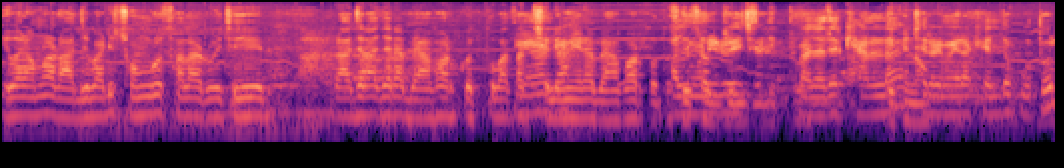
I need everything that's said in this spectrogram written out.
এবার আমরা রাজবাড়ির সংগ্রহশালা রয়েছে যে রাজারা ব্যবহার করতো বা তার এখানে ছেলে মেয়েরা ব্যবহার করতো সেই সব জিনিস দেখতে। রাজাদের খেলনা দেখে নাও। ছেলে মেয়েরা খেলতো পুতুল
